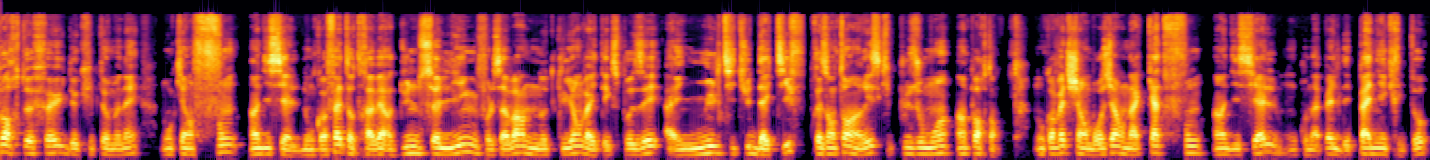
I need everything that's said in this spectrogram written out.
portefeuille de crypto-monnaie, donc un fonds indiciel. Donc en fait, au travers d'une seule ligne, il faut le savoir, notre client va être exposé à une multitude d'actifs présentant un risque plus ou moins important. Donc en fait, chez Ambrosia, on a quatre fonds indiciels qu'on appelle des paniers crypto.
